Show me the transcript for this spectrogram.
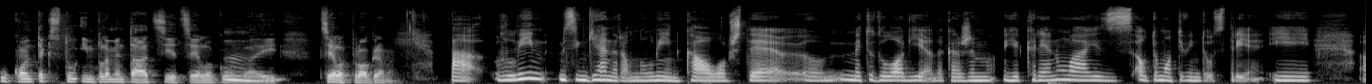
u kontekstu implementacije celog, mm. ovaj, celog programa. Pa lean, mislim generalno lean kao uopšte um, metodologija, da kažem, je krenula iz automotive industrije i uh,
